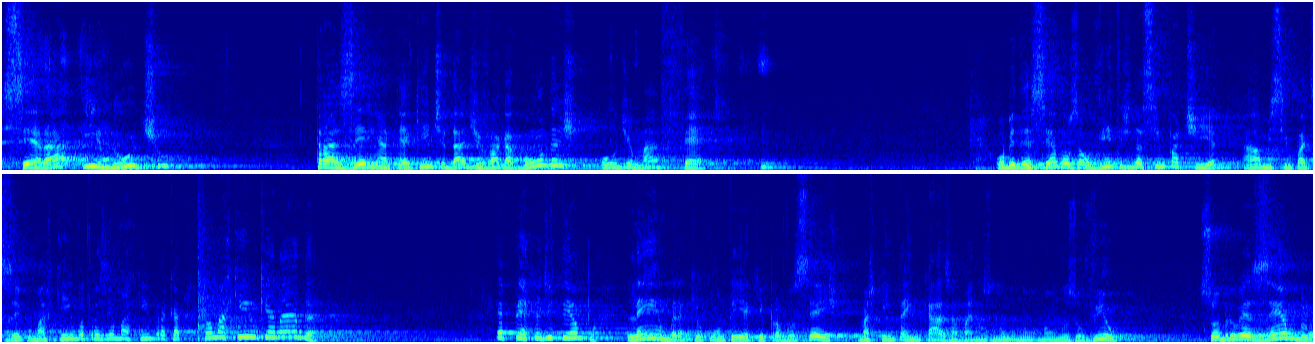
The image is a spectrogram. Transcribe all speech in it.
Será inútil trazerem até aqui entidades vagabundas ou de má fé, obedecendo aos alvitres da simpatia. Ah, eu me simpatizei com o Marquinho, vou trazer Marquinho para cá. Mas Marquinho não quer nada. É perca de tempo. Lembra que eu contei aqui para vocês, mas quem está em casa vai nos, não, não, não nos ouviu? Sobre o exemplo,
